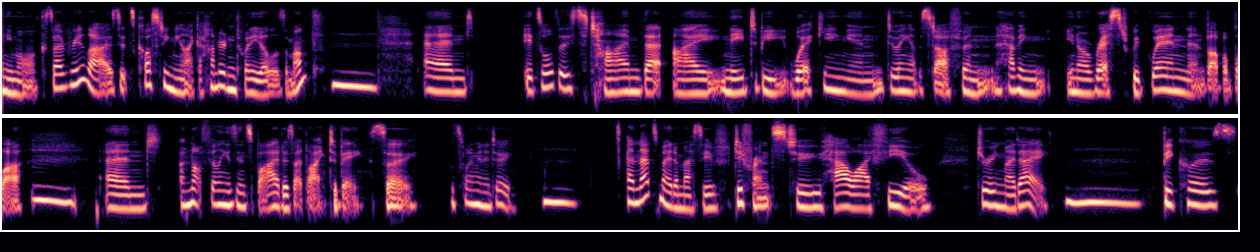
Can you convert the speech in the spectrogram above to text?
anymore because I've realized it's costing me like $120 a month. Mm. And it's all this time that I need to be working and doing other stuff and having, you know, rest with Gwen and blah, blah, blah. Mm. And I'm not feeling as inspired as I'd like to be. So that's what I'm going to do. Mm. And that's made a massive difference to how I feel during my day. Mm. Because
